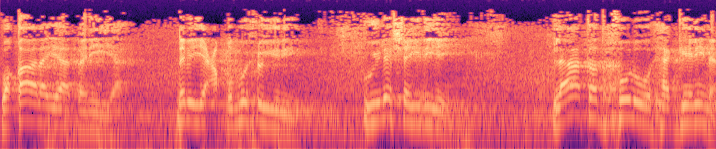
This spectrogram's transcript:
wa qaala yaa baniya nebi yacquub wuxuu yidhi wiilashaydiyey laa tadkhuluu ha gelina.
